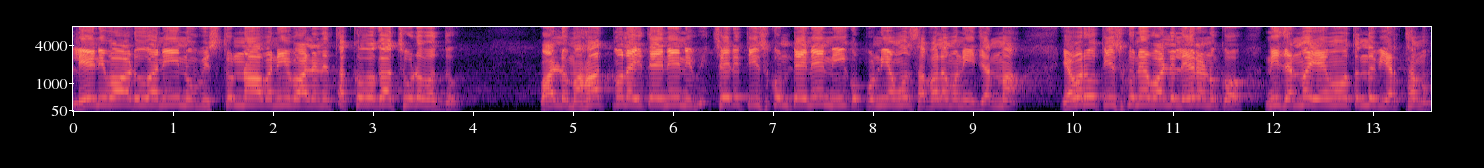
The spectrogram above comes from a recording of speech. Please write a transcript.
లేనివాడు అని నువ్వు ఇస్తున్నావని వాళ్ళని తక్కువగా చూడవద్దు. వాళ్ళు మహాత్ములైతేనే నువ్వు తీసుకుంటేనే నీకు పుణ్యము సఫలము నీ జన్మ. ఎవరు తీసుకునే వాళ్ళు లేరనుకో నీ జన్మ ఏమవుతుందో వ్యర్థము.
